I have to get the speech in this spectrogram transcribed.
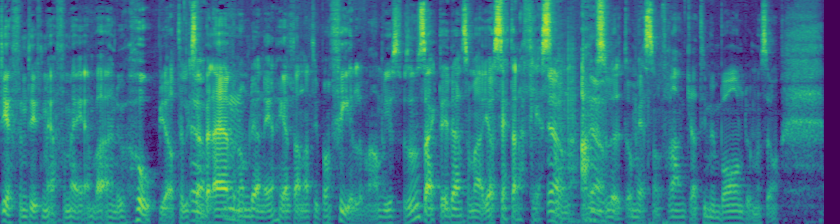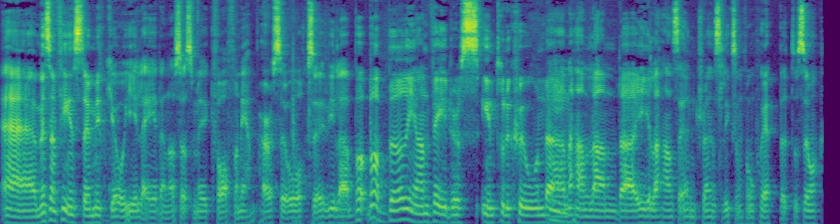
definitivt mer för mig än vad A New Hope gör till exempel. Ja. Även om den är en helt annan typ av film. Han- Just, som sagt, det är den som jag, jag har sett den här flest Ja. gånger. Absolut. Och mest som förankrad till min barndom och så. Eh, men sen finns det mycket att gilla i den och så som är kvar från Empire så också. Jag gillar bara, början, Vaders introduktion där Mm. när han landar. Jag gillar hans entrance liksom från skeppet och så.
